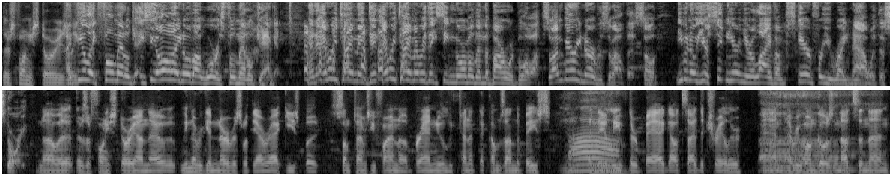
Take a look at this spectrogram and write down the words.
there's funny stories. I like- feel like Full Metal. Ja- You see, all I know about war is Full Metal Jacket, and every time they did, every time everything seemed normal, then the bar would blow up. So I'm very nervous about this. So even though you're sitting here and you're alive, I'm scared for you right now with this story. No, uh, there's a funny story on that. We never get nervous with the Iraqis, but sometimes you find a brand new lieutenant that comes on the base and Ah. they leave their bag outside the trailer, and everyone goes nuts. And then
